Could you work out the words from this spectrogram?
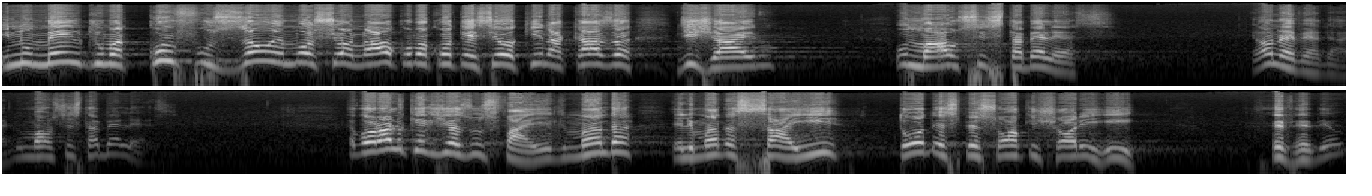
e no meio de uma confusão emocional, como aconteceu aqui na casa de Jairo, o mal se estabelece. É ou não é verdade? O mal se estabelece. Agora olha o que Jesus faz. Ele manda, ele manda sair todo esse pessoal que chora e ri. Entendeu?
